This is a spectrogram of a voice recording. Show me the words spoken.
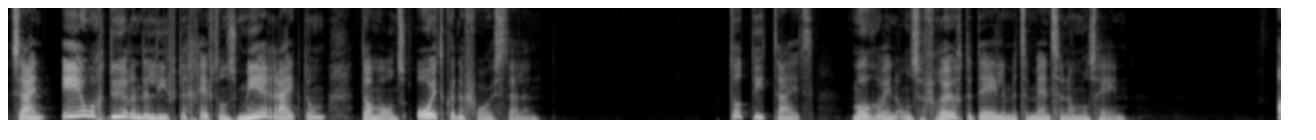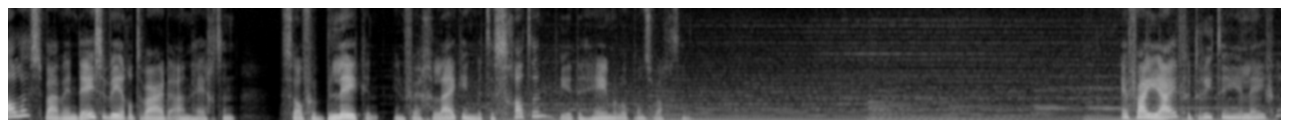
Zijn eeuwigdurende liefde geeft ons meer rijkdom dan we ons ooit kunnen voorstellen. Tot die tijd mogen we in onze vreugde delen met de mensen om ons heen. Alles waar we in deze wereld waarde aan hechten, zal verbleken in vergelijking met de schatten die in de hemel op ons wachten. Ervaar jij verdriet in je leven?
